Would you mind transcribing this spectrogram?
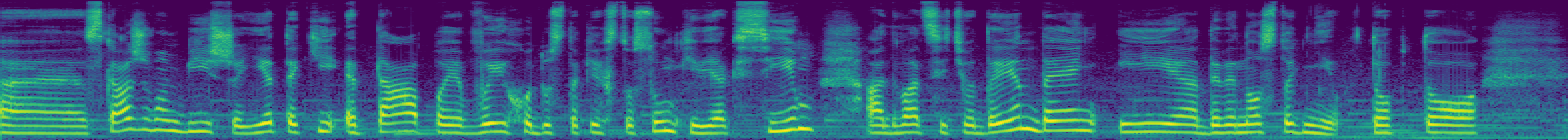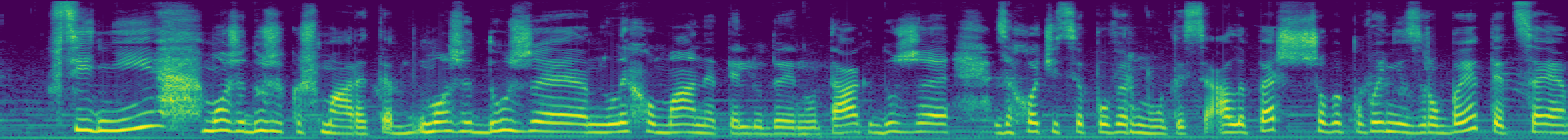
Е, скажу вам більше, є такі етапи виходу з таких стосунків, як 7, 21 день і 90 днів. Тобто в ці дні може дуже кошмарити, може дуже лихоманити людину, так дуже захочеться повернутися. Але перше, що ви повинні зробити, це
